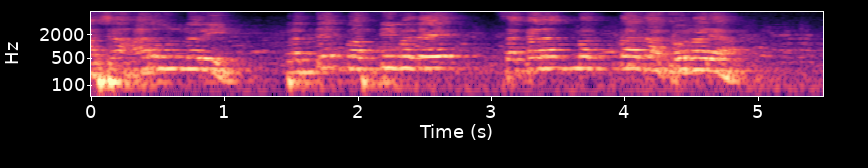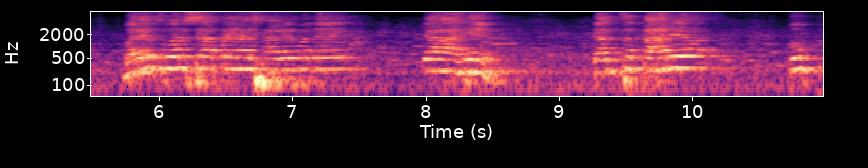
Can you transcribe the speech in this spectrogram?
अशा हर हुन्नरी प्रत्येक बाबतीमध्ये सकारात्मकता दाखवणाऱ्या बरेच वर्ष आता या शाळेमध्ये त्या आहेत. त्यांचं कार्य खूप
